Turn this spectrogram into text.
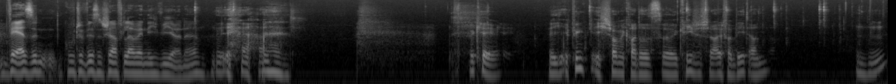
wer sind gute Wissenschaftler, wenn nicht wir, ne? ja. Okay. Ich, ich, ich schaue mir gerade das äh, griechische Alphabet an. Mhm.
